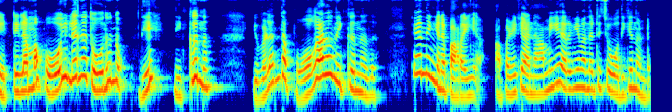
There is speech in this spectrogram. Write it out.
കെട്ടിലമ്മ പോയില്ലെന്ന് തോന്നുന്നു. ദേ നിൽക്കുന്നു. ഇവളെന്താ പോകാതെ നിൽക്കുന്നത്? എന്നിങ്ങനെ പറയുക. അപ്പോഴേക്കും അനാമിക ഇറങ്ങി വന്നിട്ട് ചോദിക്കുന്നുണ്ട്.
